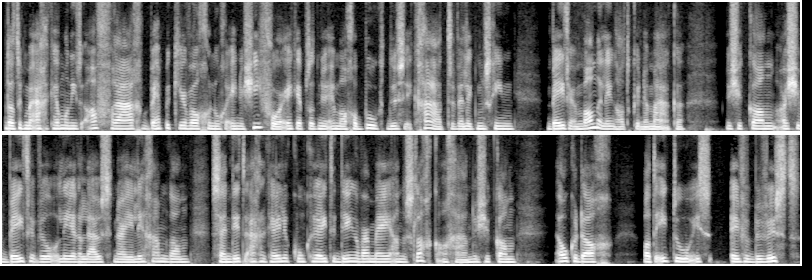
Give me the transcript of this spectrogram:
dat ik me eigenlijk helemaal niet afvraag: heb ik hier wel genoeg energie voor? Ik heb dat nu eenmaal geboekt, dus ik ga. Terwijl ik misschien beter een wandeling had kunnen maken. Dus je kan, als je beter wil leren luisteren naar je lichaam, dan zijn dit eigenlijk hele concrete dingen waarmee je aan de slag kan gaan. Dus je kan elke dag, wat ik doe, is even bewust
